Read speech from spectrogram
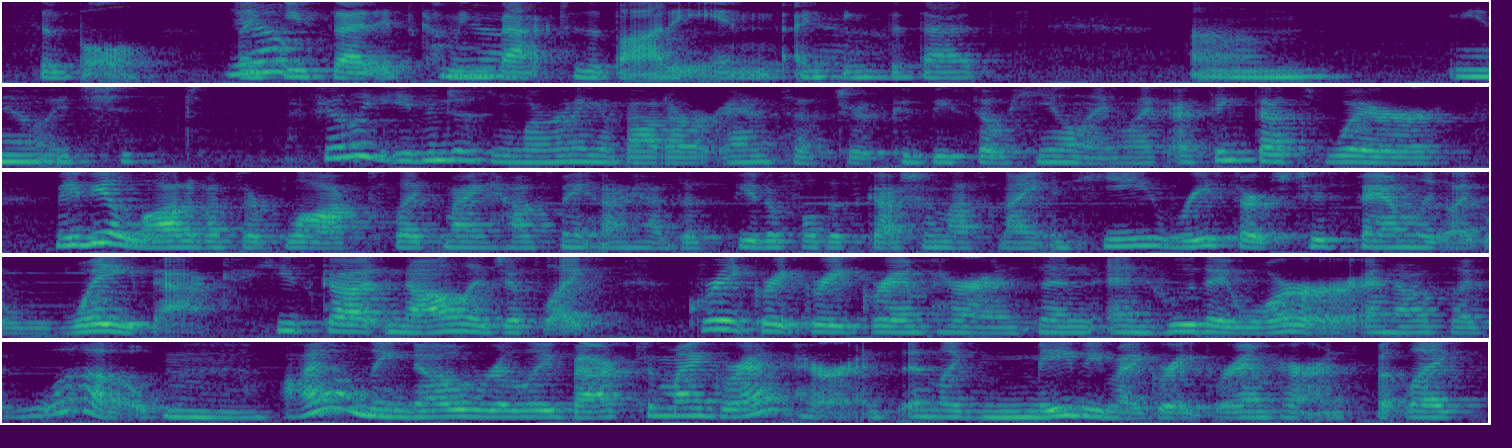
simple like you said it's coming Yeah. back to the body and i Yeah. think that that's um you know it's just I feel like even just learning about our ancestors could be so healing. Like I think that's where maybe a lot of us are blocked. Like my housemate and I had this beautiful discussion last night and he researched his family like way back. He's got knowledge of like great great great grandparents and and who they were and I was like, "Whoa. I only know really back to my grandparents and like maybe my great grandparents, but like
